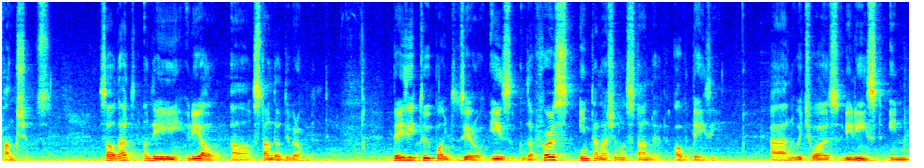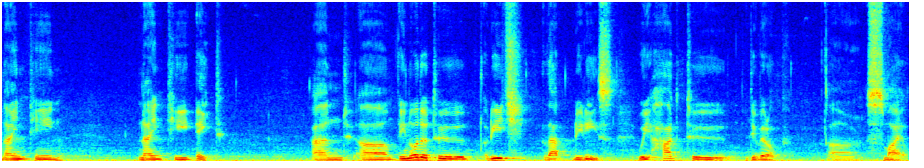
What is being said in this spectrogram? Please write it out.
functions. So that's the real uh, standard development. DAISY 2.0 is the first international standard of DAISY, and which was released in 1998. And um, in order to reach that release, we had to develop uh, SMIL,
